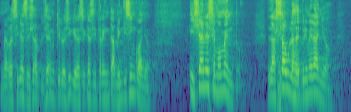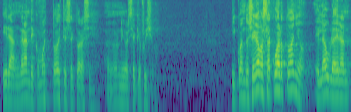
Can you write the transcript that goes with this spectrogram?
me recibí hace, ya, no quiero decir que hace casi 30, 25 años. Y ya en ese momento, las aulas de primer año eran grandes como todo este sector así, la universidad que fui yo. Y cuando llegabas a cuarto año, el aula eran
